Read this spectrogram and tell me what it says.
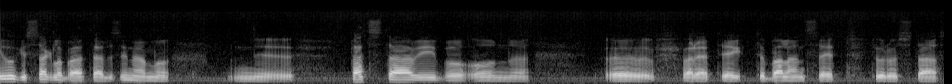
ilgi saglabāt tādu zināmu uh, patstāvību un, uh, varētu teikt, balansēt tur uz tās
